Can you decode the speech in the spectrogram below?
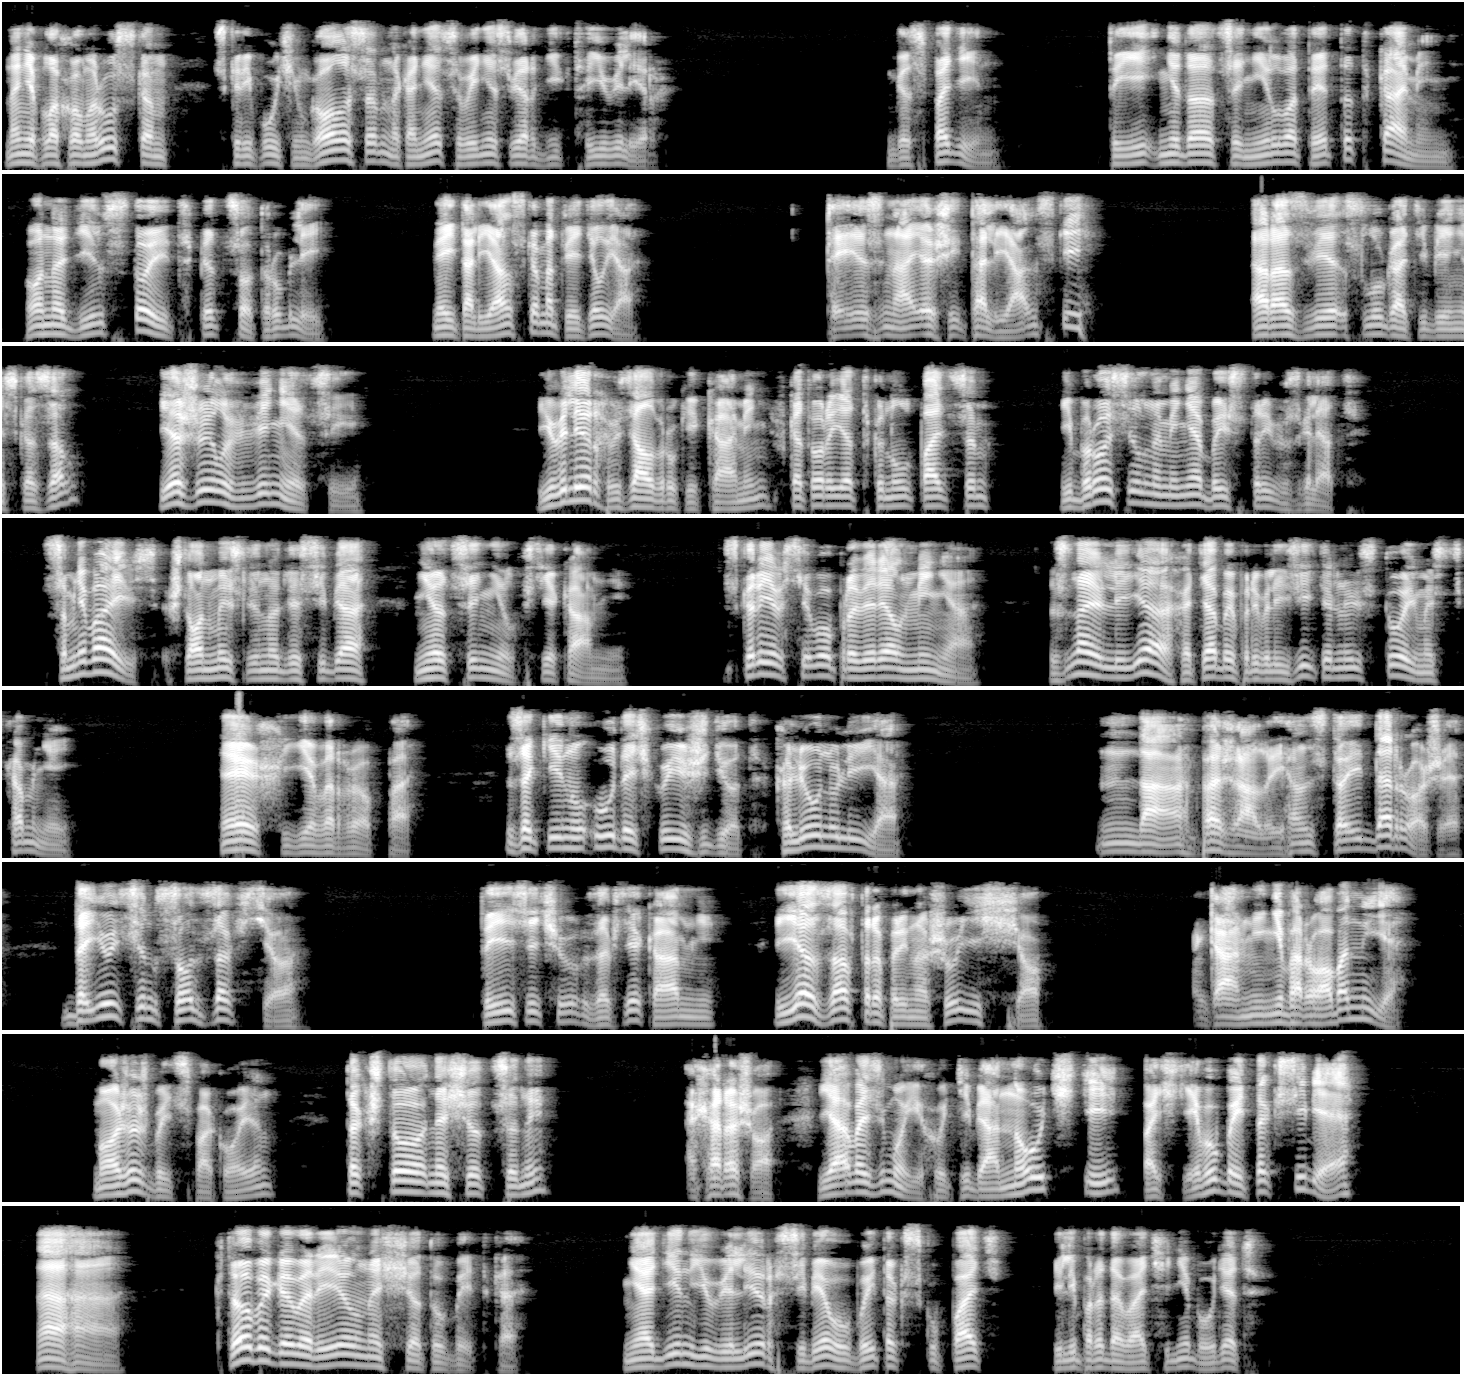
На неплохом русском скрипучим голосом наконец вынес вердикт ювелир. «Господин, ты недооценил вот этот камень. Он один стоит пятьсот рублей». На итальянском ответил я. «Ты знаешь итальянский?» «А разве слуга тебе не сказал? Я жил в Венеции». Ювелир взял в руки камень, в который я ткнул пальцем, и бросил на меня быстрый взгляд. Сомневаюсь, что он мысленно для себя не оценил все камни. Скорее всего, проверял меня, знаю ли я хотя бы приблизительную стоимость камней. Эх, Европа! Закинул удочку и ждет, клюну ли я. Да, пожалуй, он стоит дороже. Даю семьсот за все. Тысячу за все камни, и я завтра приношу еще. Камни не ворованные? Можешь быть спокоен. Так что насчет цены? Хорошо, я возьму их у тебя, но учти, почти в убыток себе. Ага, кто бы говорил насчет убытка. Ни один ювелир себе убыток скупать или продавать не будет.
